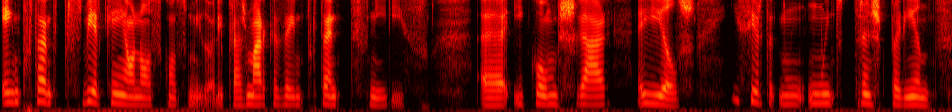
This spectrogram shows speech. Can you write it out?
é importante perceber quem é o nosso consumidor e para as marcas é importante definir isso e como chegar a eles e ser muito transparente.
